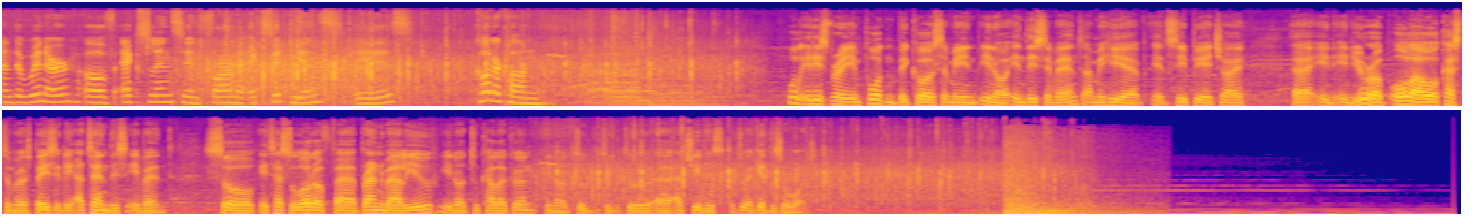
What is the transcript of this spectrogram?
And the winner of Excellence in Pharma Excipients is Colorcon. Well, it is very important because, I mean, you know, in this event, I mean, here in CPHI uh, in, in Europe, all our customers basically attend this event. So it has a lot of uh, brand value, you know, to Colorcon, you know, to, to, to uh, achieve this, to get this award.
